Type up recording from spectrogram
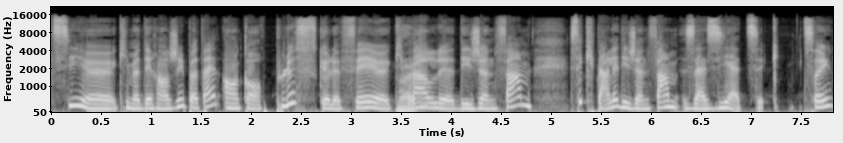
partie euh, qui m'a dérangé peut-être encore plus que le fait euh, qu'il Ouais. parle des jeunes femmes, c'est qu'il parlait des jeunes femmes asiatiques. Tu sais?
